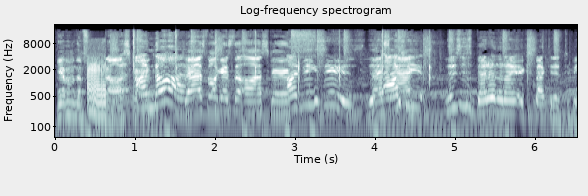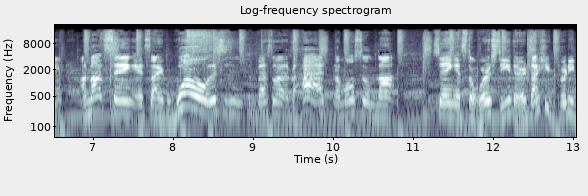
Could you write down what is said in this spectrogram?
Give him the f***ing Oscar. I'm not. Jasper gets the Oscar. I'm being serious. This Best actually, this is better than I expected it to be. I'm not saying it's like, whoa, this is the best one I've ever had, but I'm also not saying it's the worst either. It's actually pretty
